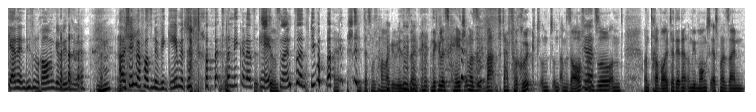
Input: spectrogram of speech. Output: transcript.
gerne in diesem Raum gewesen wäre. Mhm. Aber stell dich mal vor, so eine WG mit John Travolta und Nicolas Cage Stimmt. 1997. Äh, Stimmt, das muss Hammer gewesen sein. Nicolas Cage immer so, war total verrückt und, und am Saufen Ja. und so und, und Travolta, der dann irgendwie morgens erstmal seinen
